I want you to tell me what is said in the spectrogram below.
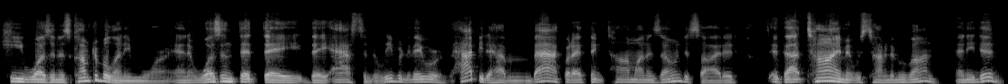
he wasn't as comfortable anymore and it wasn't that they they asked him to leave they were happy to have him back but i think tom on his own decided at that time it was time to move on and he did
